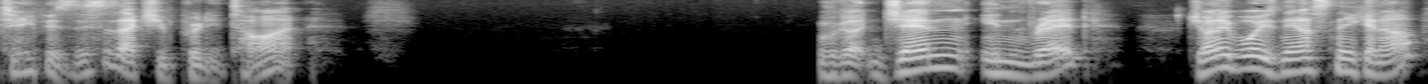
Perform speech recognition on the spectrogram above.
Jeepers, this is actually pretty tight. We've got Jen in red. Johnny Boy's now sneaking up.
